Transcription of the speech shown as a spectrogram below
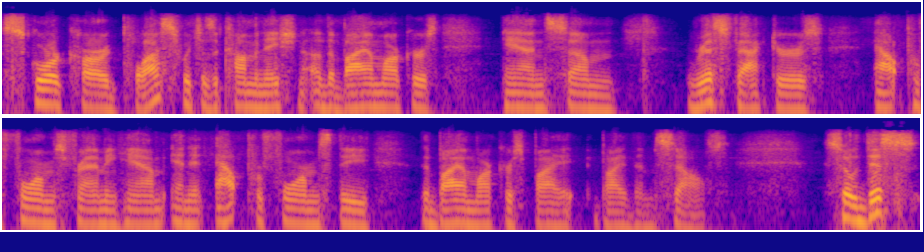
scorecard plus, which is a combination of the biomarkers and some risk factors outperforms Framingham and it outperforms the, the biomarkers by, by themselves. So this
